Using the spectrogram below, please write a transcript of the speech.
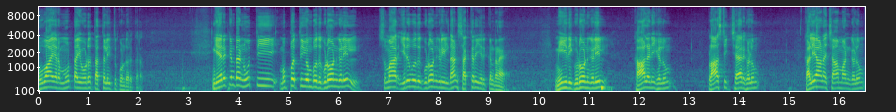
மூவாயிரம் மூட்டையோடு தத்தளித்து கொண்டிருக்கிறது. இங்கே இருக்கின்ற நூற்றி முப்பத்தி ஒன்பது குடோன்களில் சுமார் இருபது குடோன்களில் தான் சர்க்கரை இருக்கின்றன. மீதி குடோன்களில் காலணிகளும் பிளாஸ்டிக் சேர்களும் கல்யாண சாமான்களும்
